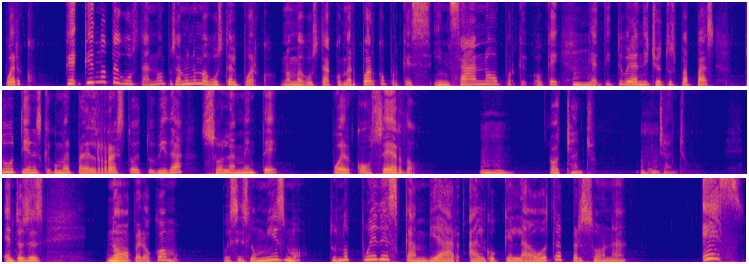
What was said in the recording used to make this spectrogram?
puerco. ¿Qué, qué no te gusta? No, pues a mí no me gusta el puerco. No me gusta comer puerco porque es insano, porque, ok, que a ti te hubieran dicho tus papás, tú tienes que comer para el resto de tu vida solamente puerco o cerdo O chancho. o chancho. Entonces, no, pero ¿cómo? Pues es lo mismo. Tú no puedes cambiar algo que la otra persona es.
